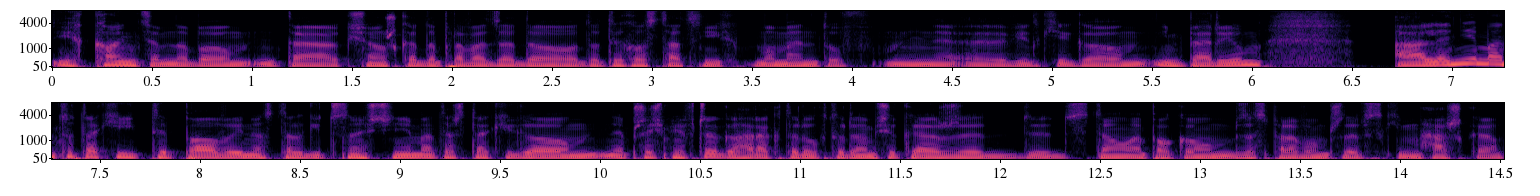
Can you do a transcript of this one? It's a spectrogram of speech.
ich końcem, no bo ta książka doprowadza do, do tych ostatnich momentów y, wielkiego imperium ale nie ma tu takiej typowej nostalgiczności, nie ma też takiego prześmiewczego charakteru, który nam się kojarzy z tą epoką, ze sprawą przede wszystkim Haszka.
